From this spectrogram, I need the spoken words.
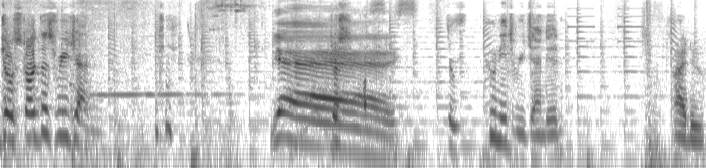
Joe, start this regen. Yay! Dude, Who needs regen, dude? I do.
